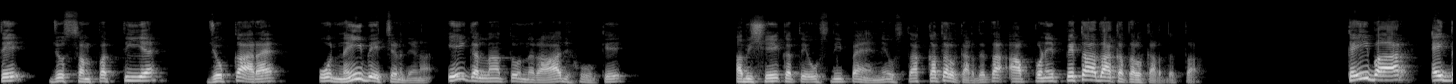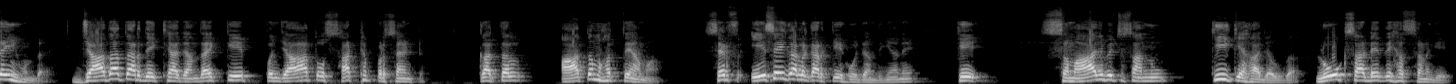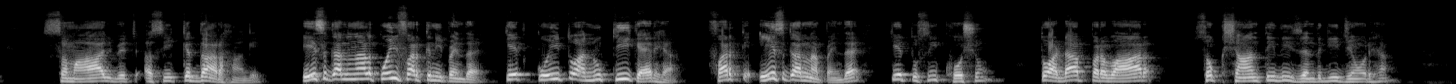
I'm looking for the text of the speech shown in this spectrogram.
ਤੇ ਜੋ ਸੰਪਤੀ ਹੈ, ਜੋ ਘਰ ਹੈ, ਉਹ ਨਹੀਂ ਵੇਚਣ ਦੇਣਾ। ਇਹ ਗੱਲਾਂ ਤੋਂ ਨਾਰਾਜ਼ ਹੋ ਕੇ ਅਭਿਸ਼ੇਕ ਅਤੇ ਉਸ ਦੀ ਭੈਣ ਨੇ ਉਸ ਦਾ ਕਤਲ ਕਰ ਦਿੱਤਾ, ਆਪਣੇ ਪਿਤਾ ਦਾ ਕਤਲ ਕਰ ਦਿੱਤਾ। ਕਈ ਵਾਰ ਐਦਾਂ ਹੀ ਹੁੰਦਾ ਹੈ। ਜ਼ਿਆਦਾਤਰ ਦੇਖਿਆ ਜਾਂਦਾ ਹੈ ਕਿ 50 ਤੋਂ 60% ਕਤਲ ਆਤਮ ਹੱਤਿਆਵਾਂ ਸਿਰਫ ਇਸੇ ਗੱਲ ਕਰਕੇ ਹੋ ਜਾਂਦੀਆਂ ਨੇ ਕਿ ਸਮਾਜ ਵਿੱਚ ਸਾਨੂੰ ਕੀ ਕਿਹਾ ਜਾਊਗਾ? ਲੋਕ ਸਾਡੇ ਤੇ ਹੱਸਣਗੇ। ਸਮਾਜ ਵਿੱਚ ਅਸੀਂ ਕਿੱਦਾਂ ਰਹਾਂਗੇ? ਇਸ ਗੱਲ ਨਾਲ ਕੋਈ ਫ਼ਰਕ ਨਹੀਂ ਪੈਂਦਾ ਕਿ ਕੋਈ ਤੁਹਾਨੂੰ ਕੀ ਕਹਿ ਰਿਹਾ। ਫ਼ਰਕ ਇਸ ਗੱਲ ਨਾਲ ਪੈਂਦਾ ਕਿ ਤੁਸੀਂ ਖੁਸ਼ ਹੋ। ਤੁਹਾਡਾ ਪਰਿਵਾਰ ਸੁੱਖ ਸ਼ਾਂਤੀ ਦੀ ਜ਼ਿੰਦਗੀ ਜਿਉ ਰਿਹਾ।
